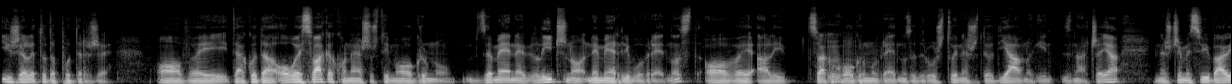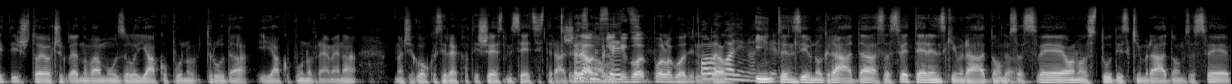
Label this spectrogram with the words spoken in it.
i žele to da podrže. Ovaj, tako da ovo je svakako nešto što ima ogromnu, za mene lično nemerljivu vrednost, ovaj, ali svakako mm -hmm. ogromnu vrednost za društvo i nešto što je od javnog značaja i nešto čime svi baviti što je očigledno vama uzelo jako puno truda i jako puno vremena. Znači koliko si rekla ti, šest meseci ste radili. Da, otprilike go, pola godine. Pola da. godine. Intenzivnog rada, sa sve terenskim radom, Da. sa sve ono studijskim radom, sa sve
